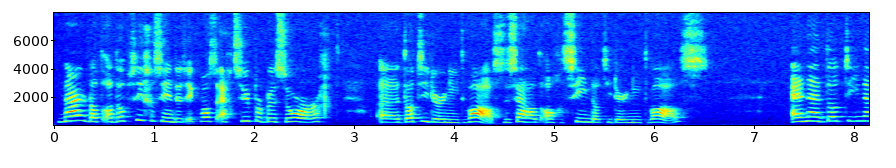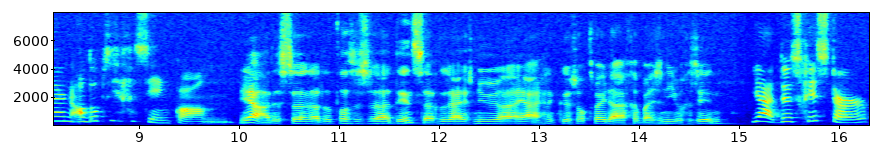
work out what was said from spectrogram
naar dat adoptiegezin. Dus ik was echt super bezorgd dat hij er niet was. Dus zij had al gezien dat hij er niet was. En dat hij naar een adoptiegezin kan. Ja, dus nou, dat was dus dinsdag. Dus hij is nu ja, eigenlijk dus al twee dagen bij zijn nieuwe gezin. Ja, dus gisteren.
